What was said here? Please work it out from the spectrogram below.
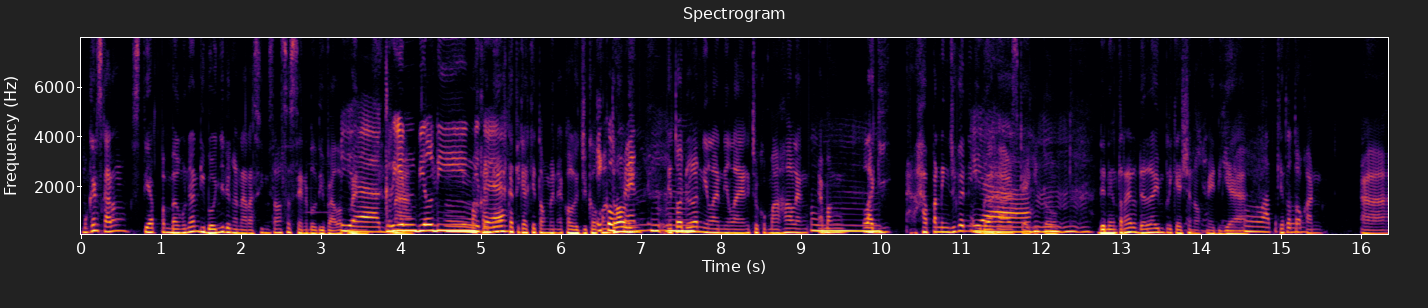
mungkin sekarang setiap pembangunan dibawanya dengan narasi misal sustainable development. Iya, green Nah, building gitu Makanya ya. ketika kita ngomongin ecological controlling itu adalah nilai-nilai yang cukup mahal yang emang Hmm. lagi happening juga nih Iya. dibahas kayak gitu. Mm, mm, mm. Dan yang terakhir adalah implication of media. Oh, Kita tuh? tahu kan uh,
